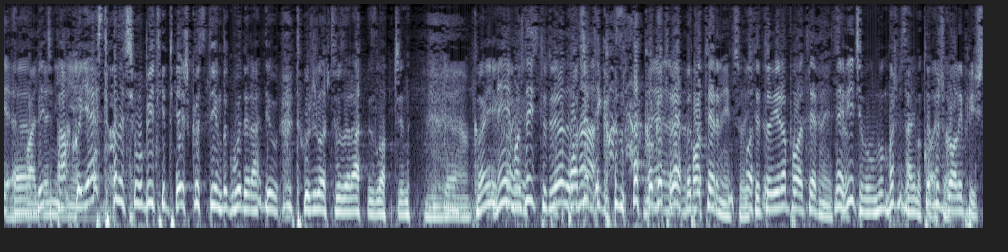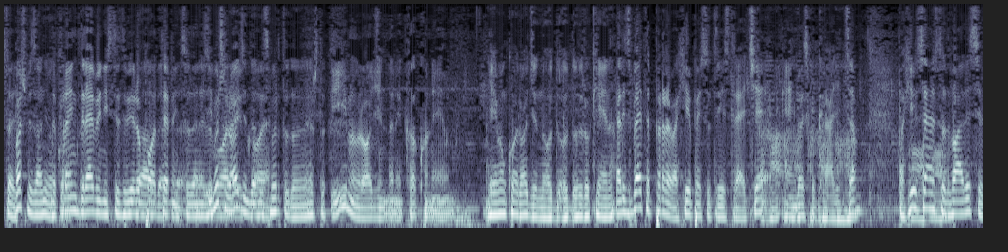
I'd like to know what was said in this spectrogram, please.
e, bit, pa ako jeste, onda će mu biti teško s tim dok bude radio u tužilaštvu za ratne zločine. Da. Koji- ne, koji- možda istetovirao da zna. Podsjeti ko zna koga Ne, treba. da- Poternicu, istetovirao poternicu. Ne, vidjet ćemo, baš me zanima To ko baš goli pištolj. Baš me zanima Da Frank. Drebin istetovirao Da, da, poternicu, da, da. ne Imaš zaboravim rođendan ko na je. smrtodan nešto? I imam rođendane, kako nemam. Ja imam ko je rođen od, od, od Rokena. Elizabeta I, 1533. Aha, engleska aha, kraljica. aha. Pa 1726.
